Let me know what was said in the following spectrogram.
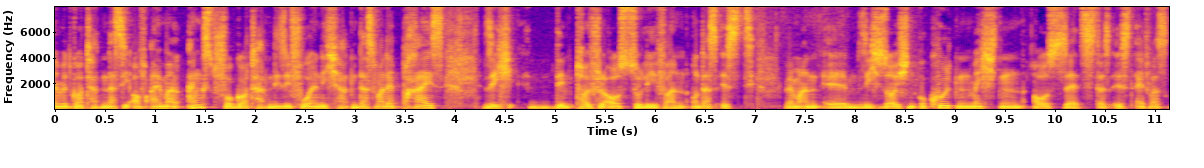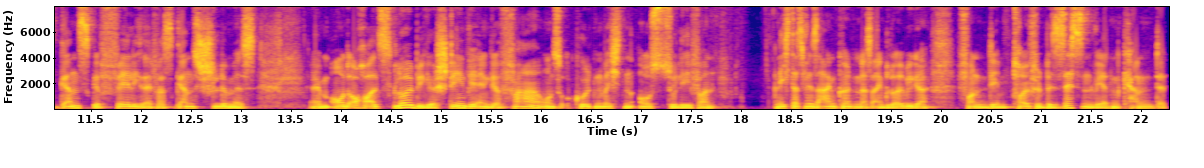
mehr mit Gott hatten. Dass sie auf einmal Angst vor Gott hatten, die sie vorher nicht hatten. Das war der Preis, sich dem Teufel auszuliefern. Und das ist, wenn man äh, sich solchen okkulten Mächten aussetzt, das ist etwas ganz Gefährliches, etwas ganz Schlimmes. Ähm, und auch als Gläubige stehen wir in Gefahr, uns okkulten Mächten auszuliefern. Nicht, dass wir sagen könnten, dass ein Gläubiger von dem Teufel besessen werden kann. Der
